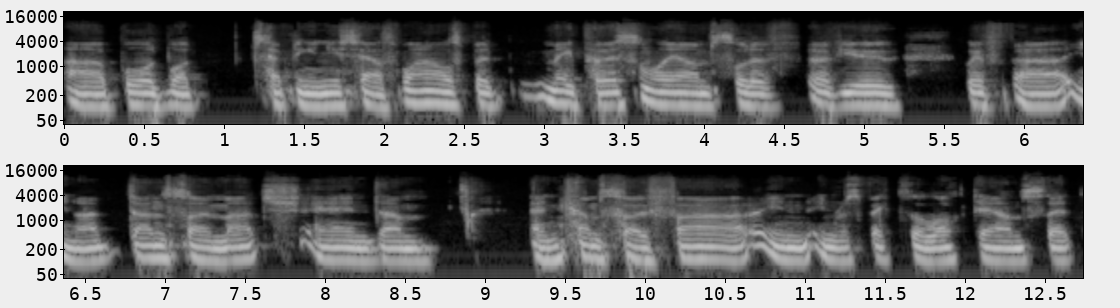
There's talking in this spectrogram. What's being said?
uh, board what's happening in New South Wales. But me personally, I'm sort of of view we've uh, you know done so much and um, and come so far in in respect to the lockdowns that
